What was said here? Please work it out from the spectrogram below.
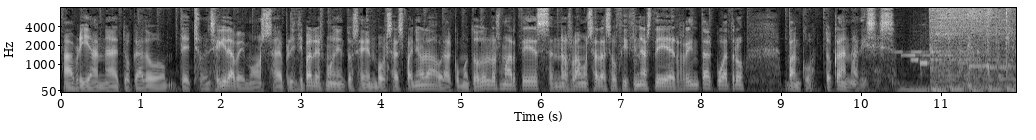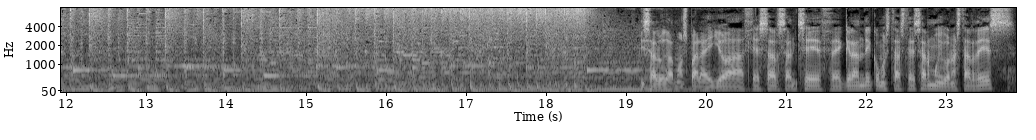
habrían eh, tocado techo. Enseguida vemos eh, principales movimientos en Bolsa Española. Ahora, como todos los martes, nos vamos a las oficinas de Renta 4 Banco. Toca análisis. Y saludamos para ello a César Sánchez eh, Grande. ¿Cómo estás, César? Muy buenas tardes.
